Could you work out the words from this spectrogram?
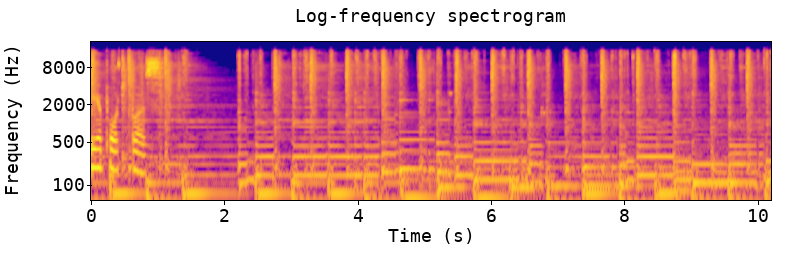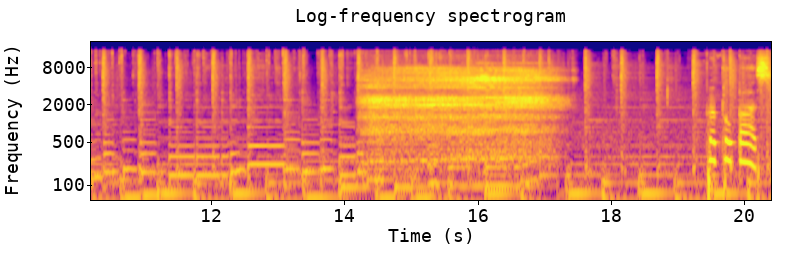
Airport bus. Purple Bus.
